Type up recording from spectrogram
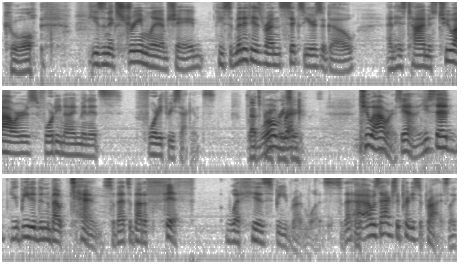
Cool. He's an extreme lampshade. He submitted his run six years ago, and his time is two hours, 49 minutes, 43 seconds. The That's pretty crazy. rec- Two hours, yeah. You said you beat it in about 10, so that's about a fifth what his speed run was. So that I I was actually pretty surprised. Like,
